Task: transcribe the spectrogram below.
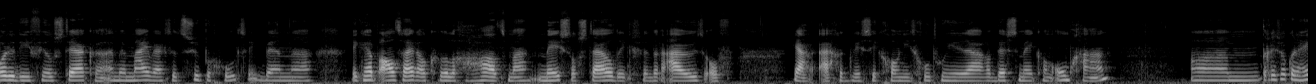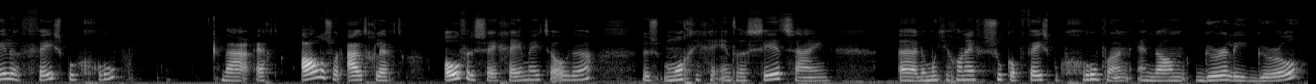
worden die veel sterker. En bij mij werkt het super goed. Ik, ben, uh, ik heb altijd al krullen gehad, maar meestal stijlde ik ze eruit. Of ja, eigenlijk wist ik gewoon niet goed hoe je daar het beste mee kan omgaan. Um, er is ook een hele Facebookgroep waar echt alles wordt uitgelegd over de CG-methode. Dus mocht je geïnteresseerd zijn, uh, dan moet je gewoon even zoeken op Facebook groepen en dan Girly Girl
